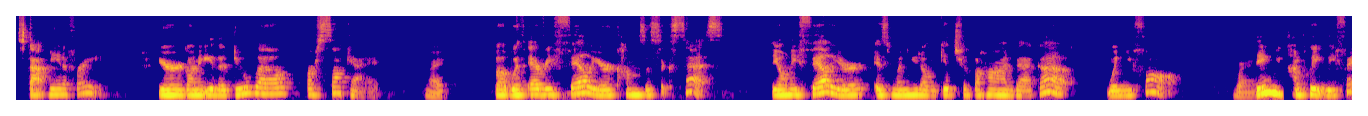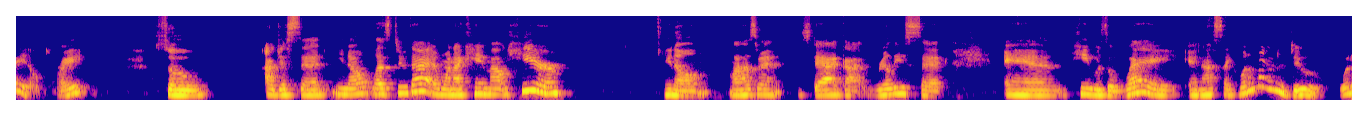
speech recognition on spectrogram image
Stop being afraid. You're going to either do well or suck at it. Right. But with every failure comes a success. The only failure is when you don't get your behind back up when you fall. Right. Then you completely failed, right? So I just said, you know, let's do that. And when I came out here, you know, my husband's dad got really sick and he was away. And I was like, what am I going to do? What,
